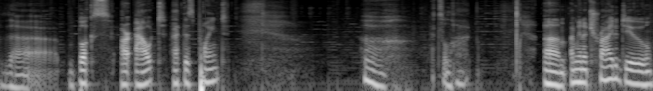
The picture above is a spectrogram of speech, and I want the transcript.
the books are out at this point. Oh, that's a lot. Um, I'm going to try to do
